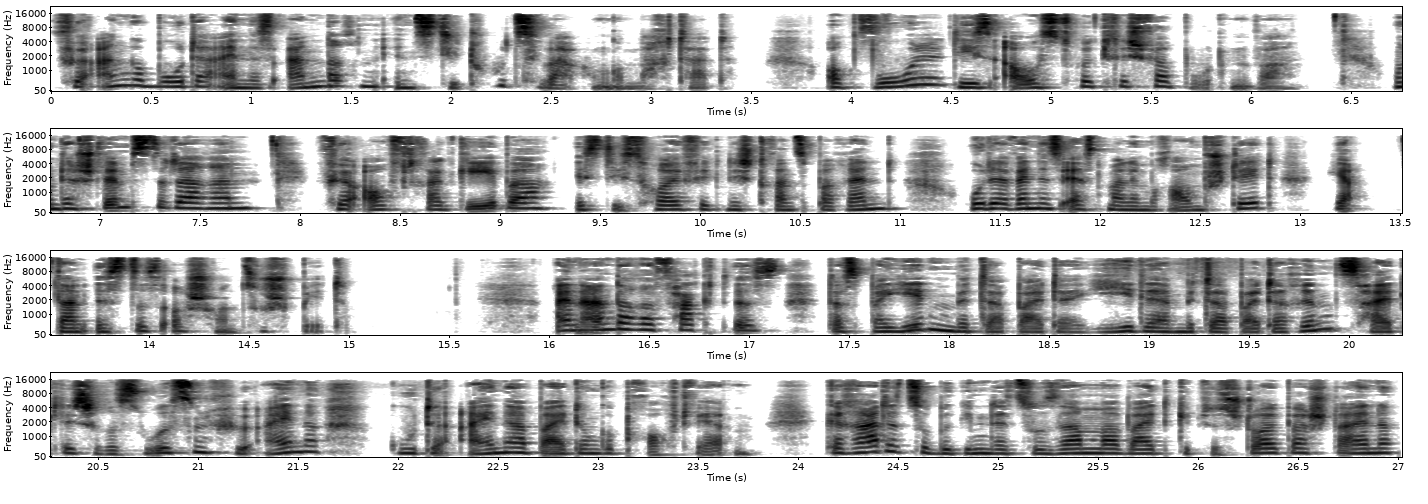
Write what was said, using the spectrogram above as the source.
für Angebote eines anderen Instituts Werbung gemacht hat, obwohl dies ausdrücklich verboten war. Und das Schlimmste daran, für Auftraggeber ist dies häufig nicht transparent oder wenn es erstmal im Raum steht, ja, dann ist es auch schon zu spät. Ein anderer Fakt ist, dass bei jedem Mitarbeiter, jeder Mitarbeiterin zeitliche Ressourcen für eine gute Einarbeitung gebraucht werden. Gerade zu Beginn der Zusammenarbeit gibt es Stolpersteine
